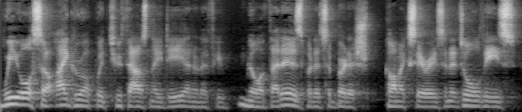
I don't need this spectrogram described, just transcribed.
we also, I grew up with 2000 AD. I don't know if you know what that is, but it's a British comic series, and it's all these,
